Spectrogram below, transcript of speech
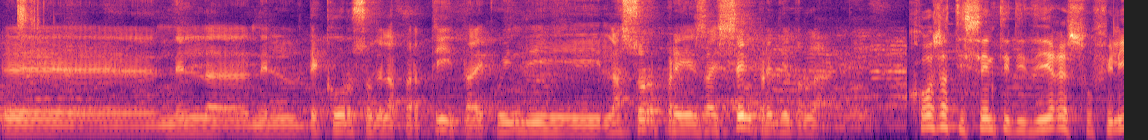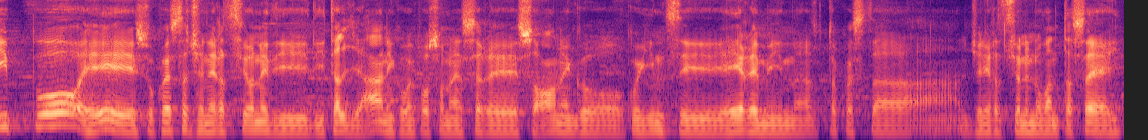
eh, nel, nel decorso della partita e quindi la sorpresa è sempre dietro l'angolo. Cosa ti senti di dire su Filippo e su questa generazione di, di italiani come possono essere Sonego, Quinzi, Eremin, tutta questa generazione 96?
